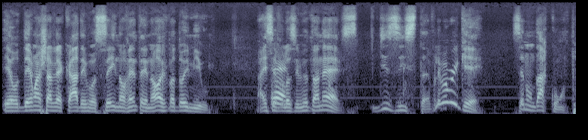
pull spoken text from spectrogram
Eu dei uma chavecada em você em 99 para 2000. Aí você é. falou assim, Milton Neves, desista. Eu falei, mas por quê? Você não dá conta.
